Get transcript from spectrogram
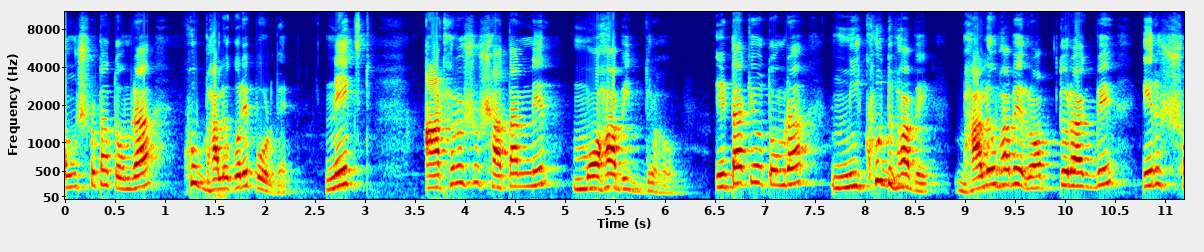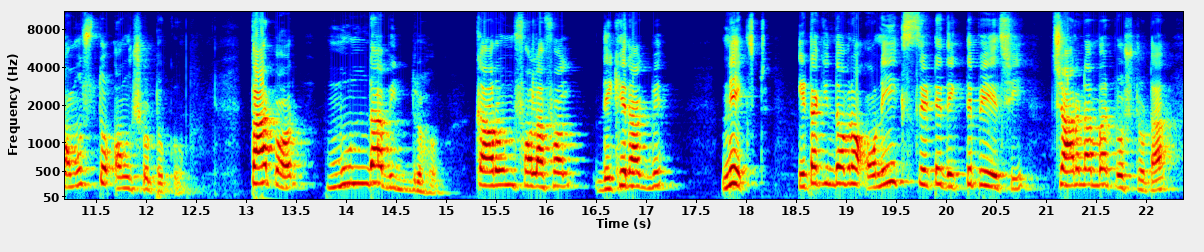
অংশটা তোমরা খুব ভালো করে পড়বে। নেক্সট আঠারোশো সাতান্নের মহাবিদ্রোহ। এটাকেও তোমরা নিখুঁতভাবে, ভালোভাবে রপ্ত রাখবে এর সমস্ত অংশটুকু। তারপর মুন্ডা বিদ্রোহ, কারণ ফলাফল দেখে রাখবে। নেক্সট এটা কিন্তু আমরা অনেক সেটে দেখতে পেয়েছি। চার নাম্বার প্রশ্নটা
